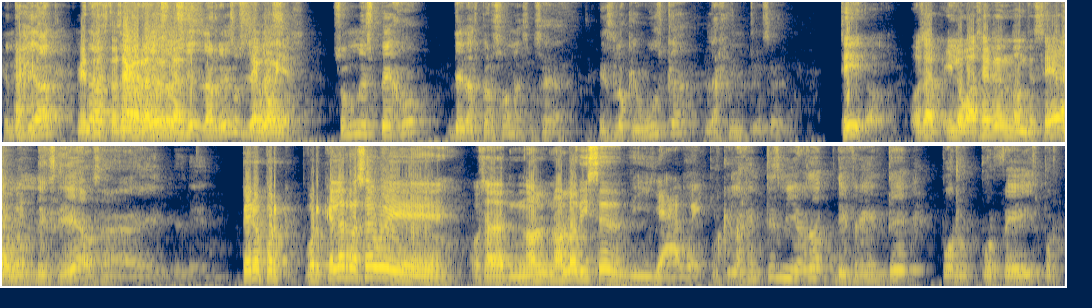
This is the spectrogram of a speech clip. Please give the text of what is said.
En realidad, Mientras la- estás las agarrando redes las, las redes sociales cebollas. son un espejo de las personas, o sea, es lo que busca la gente, o sea, Sí, o, sea, y lo va a hacer en donde sea, en güey. donde sea, o sea, en- en- Pero ¿por, ¿por qué la raza, güey? O sea, no, no lo dice y ya, güey. porque la gente es mierda de frente por, por Face, por...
